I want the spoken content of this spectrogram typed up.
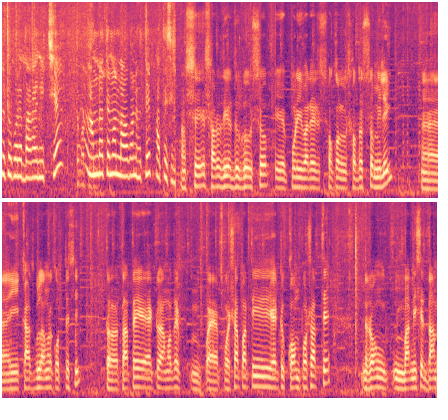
ছোট করে বানায় নিচ্ছে। আমরা তেমন লাভবান হতে পারতেছি না। আসছে শারদীয় দুর্গা উৎসব এ, পরিবারের সকল সদস্য মিলেই এই কাজগুলো আমরা করতেছি। তো তাতে একটু আমাদের পয়সাপাতি একটু কম পোষাচ্ছে রং বার্নিশের দাম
